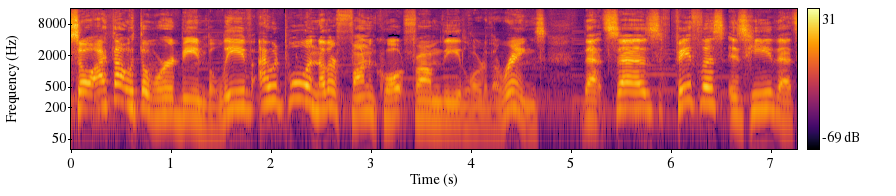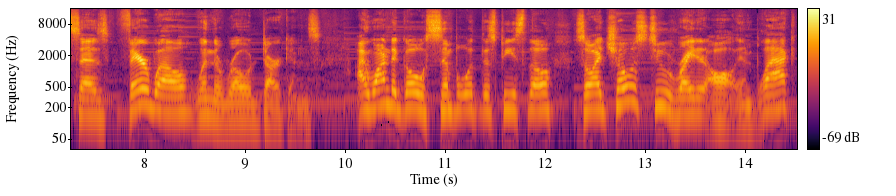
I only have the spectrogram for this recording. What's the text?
So I thought with the word being believe, I would pull another fun quote from the Lord of the Rings that says, Faithless is he that says farewell when the road darkens. I wanted to go simple with this piece though, so I chose to write it all in black,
